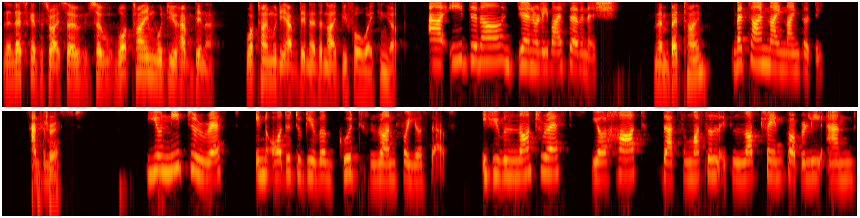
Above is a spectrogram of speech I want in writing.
let's get this right. So, so what time would you have dinner? What time would you have dinner the night before waking up? I eat dinner generally by seven ish. Then bedtime. Bedtime 9 9:30 at the most. You need to rest in order to give a good run for yourself. If you will not rest, your heart, that's a muscle, it will not train properly. And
